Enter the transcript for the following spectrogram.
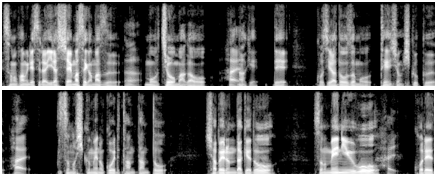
そのファミレスではいらっしゃいませがまずうん。もう超真顔はい。なわけ、でこちらどうぞもテンション低くはい。その低めの声で淡々と喋るんだけどそのメニューをはい。これ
